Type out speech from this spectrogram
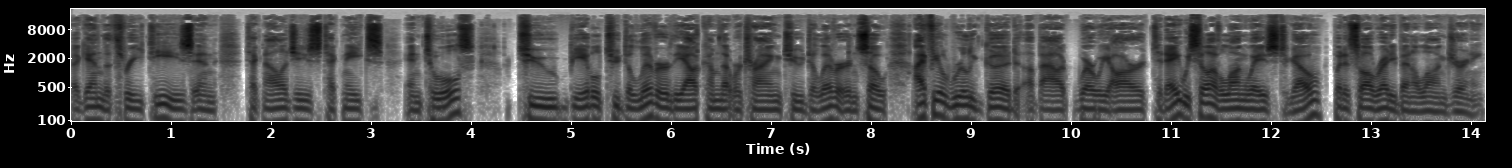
Again, the three T's in technologies, techniques, and tools to be able to deliver the outcome that we're trying to deliver. And so I feel really good about where we are today. We still have a long ways to go, but it's already been a long journey.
